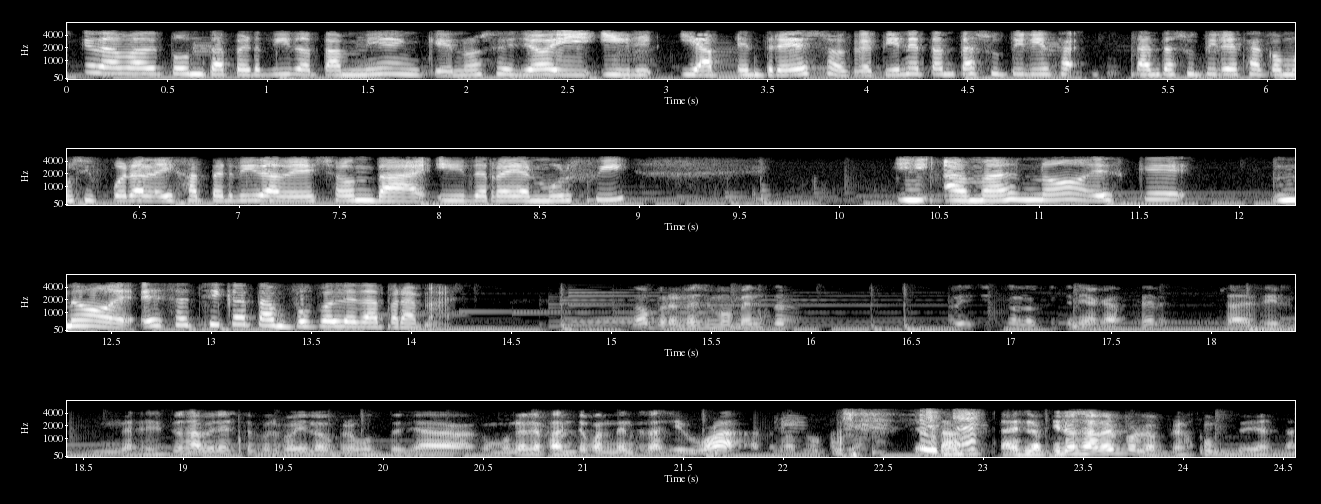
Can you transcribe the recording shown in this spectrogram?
se quedaba de tonta perdida también, que no sé yo, y, y, y a- entre eso, que tiene tanta sutileza, tanta sutileza como si fuera la hija perdida de Shonda y de Ryan Murphy, y además no, es que no, esa chica tampoco le da para más. No, pero en ese momento hizo lo que tenía que hacer. O sea, decir, necesito saber esto, pues voy y lo pregunto. Ya, como un elefante cuando entra así, ¡guau! Ya está. ¿Sabes? Lo quiero saber, pues lo pregunto y ya está.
